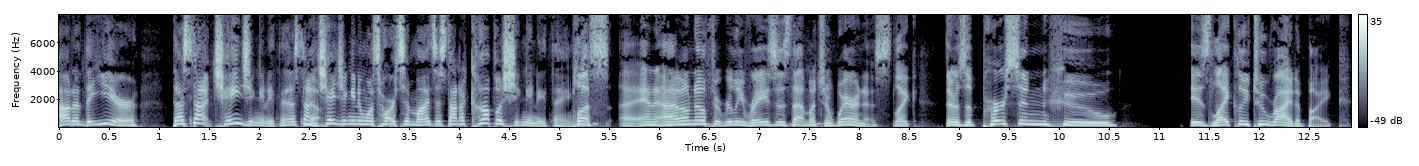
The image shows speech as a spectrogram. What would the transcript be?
out of the year. That's not changing anything. That's not No. changing anyone's hearts and minds. It's not accomplishing anything. Plus, uh, and I don't know if it really raises that much awareness. Like, there's a person who is likely to ride a bike,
